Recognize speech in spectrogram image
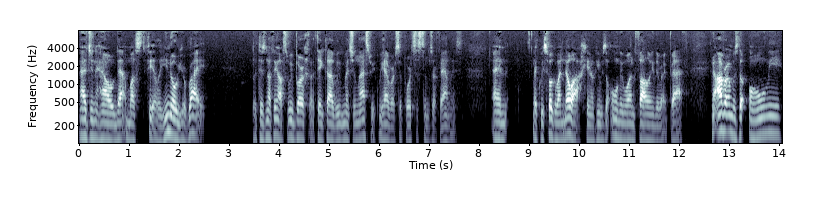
Imagine how that must feel. You know you're right, but there's nothing else. We Baruch, thank God, we mentioned last week, we have our support systems, our families. And like we spoke about Noah, you know, he was the only one following the right path. And Abraham was the only,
